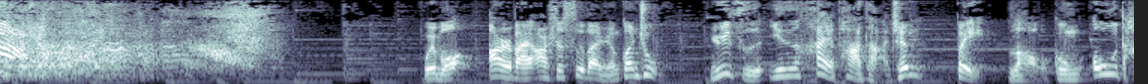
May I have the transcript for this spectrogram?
微博二百二十四万人关注，女子因害怕打针被老公殴打。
